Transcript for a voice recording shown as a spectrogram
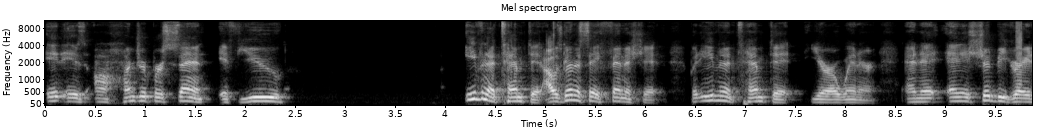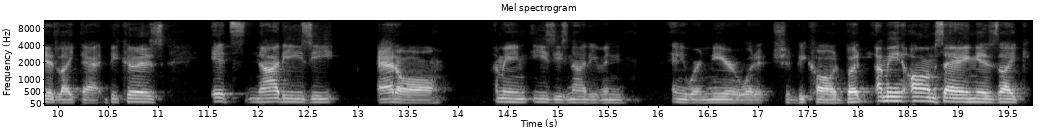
it is a hundred percent if you even attempt it. I was going to say finish it, but even attempt it, you're a winner, and it and it should be graded like that because it's not easy at all. I mean, easy is not even anywhere near what it should be called. But I mean, all I'm saying is like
